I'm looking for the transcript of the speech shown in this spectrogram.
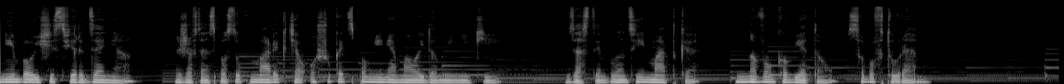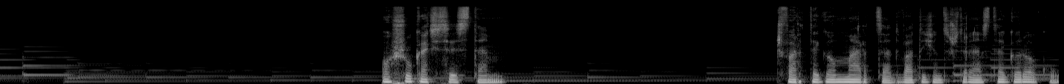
nie boi się stwierdzenia, że w ten sposób Marek chciał oszukać wspomnienia małej Dominiki, zastępując jej matkę nową kobietą, sobowtórem. Oszukać system. 4 marca 2014 roku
